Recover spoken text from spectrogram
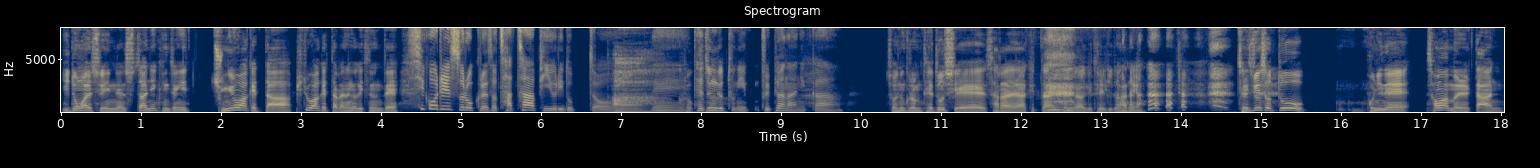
이동할 수 있는 수단이 굉장히 중요하겠다, 필요하겠다라는 생각이 드는데, 시골일수록 그래서 자차 비율이 높죠. 아, 네, 그렇구나. 대중교통이 불편하니까. 저는 그럼 대도시에 살아야겠다는 생각이 들기도 하네요. 제주에서 또 본인의 성함을 딴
